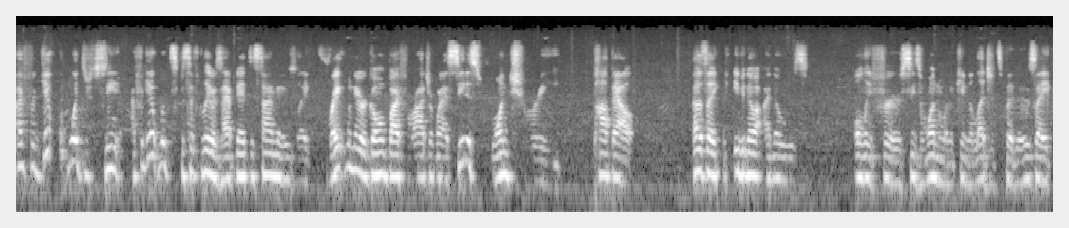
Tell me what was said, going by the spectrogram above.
I forget what see. I forget what specifically was happening at this time. It was like right when they were going by for Roger. When I see this one tree pop out, I was like, even though I know it was only for season one when it came to Legends, but it was like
